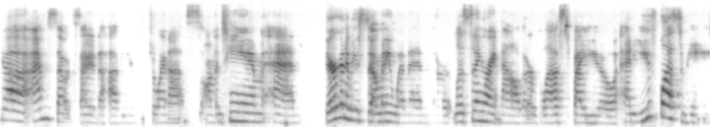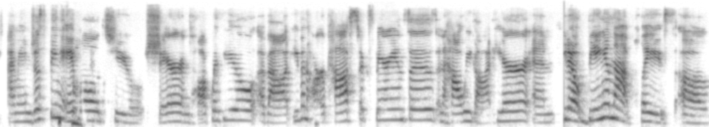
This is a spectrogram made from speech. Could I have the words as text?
Yeah, I'm so excited to have you join us on the team and there are going to be so many women that are listening right now that are blessed by you and you've blessed me. I mean just being able to share and talk with you about even our past experiences and how we got here and you know being in that place of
